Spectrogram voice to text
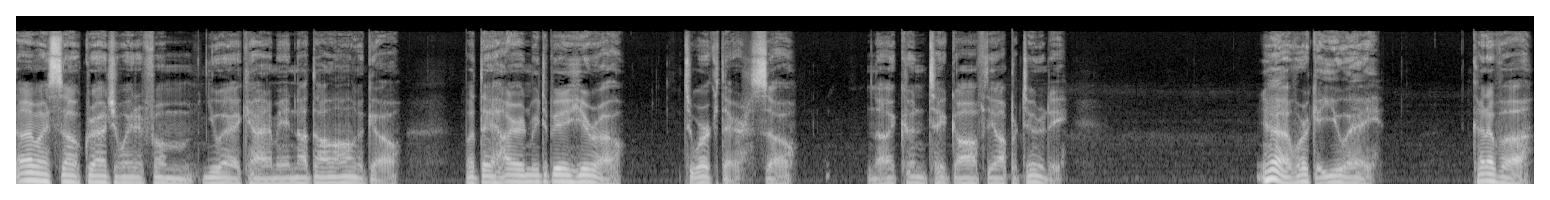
I myself graduated from UA Academy not that long ago, but they hired me to be a hero to work there, so I couldn't take off the opportunity. Yeah, I work at UA. Kind of a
